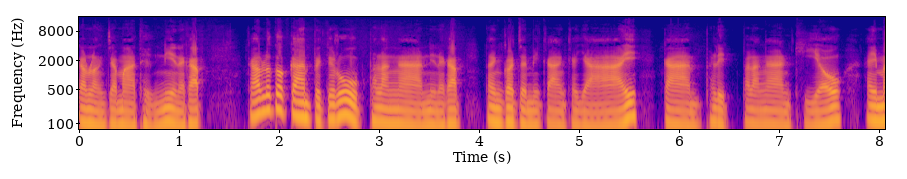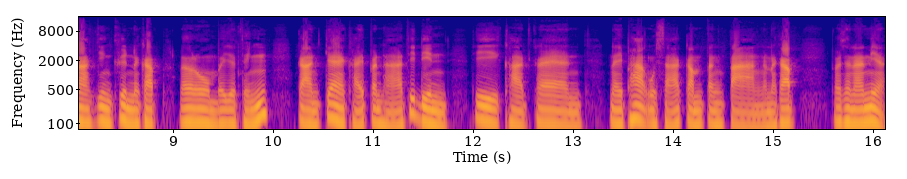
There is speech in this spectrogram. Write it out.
กำลังจะมาถึงนี่นะครับครับแล้วก็การปฏิรูปพลังงานนี่นะครับ ท่านก็จะมีการขยายการผลิตพลังงานเขียวให้มากยิ่งขึ้นนะครับแล้วรวมไปจนถึงการแก้ไขปัญหาที่ดินที่ขาดแคลนในภาคอุตสาหกรรมต่างๆนะครับ เพราะฉะนั้นเนี่ย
